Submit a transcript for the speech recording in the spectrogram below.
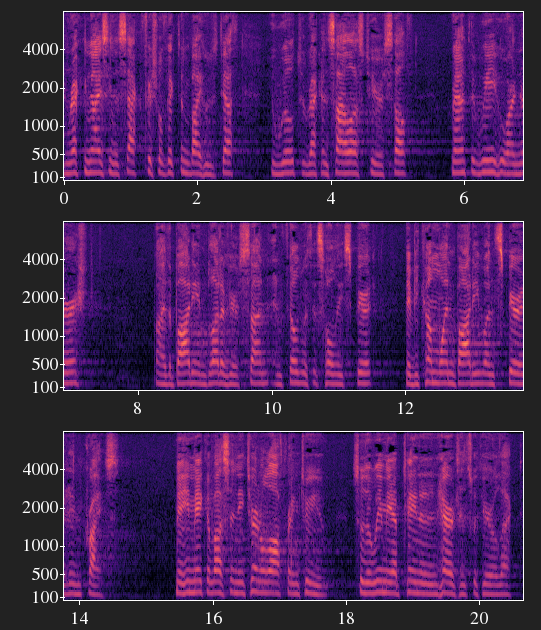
in recognizing the sacrificial victim by whose death you will to reconcile us to yourself, grant that we who are nourished by the body and blood of your Son and filled with his Holy Spirit may become one body, one spirit in Christ. May he make of us an eternal offering to you, so that we may obtain an inheritance with your elect,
